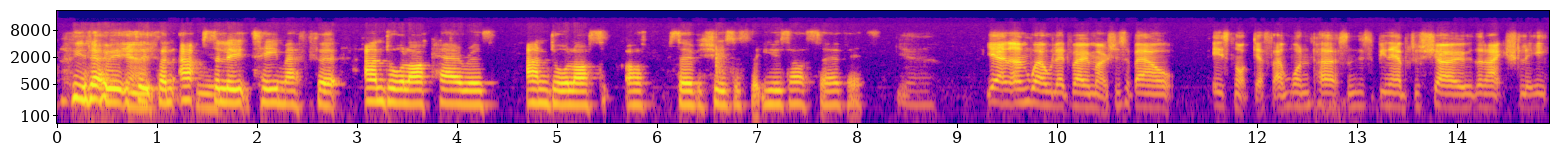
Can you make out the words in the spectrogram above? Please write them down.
you know, it's, yeah. it's an absolute team effort, and all our carers and all our, our service users that use our service. Yeah, yeah, and, and well led very much is about it's not just that one person. It's being able to show that actually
